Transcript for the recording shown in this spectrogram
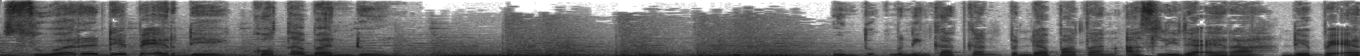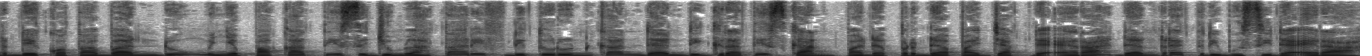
Suara DPRD Kota Bandung untuk meningkatkan pendapatan asli daerah, DPRD Kota Bandung menyepakati sejumlah tarif diturunkan dan digratiskan pada perda pajak daerah dan retribusi daerah.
